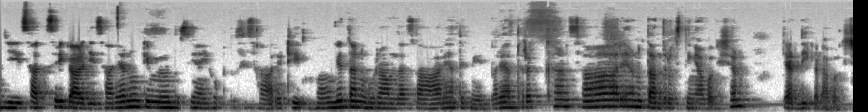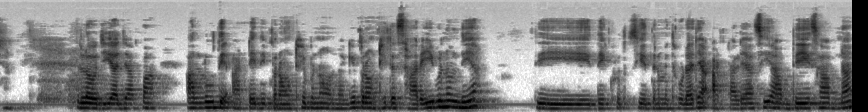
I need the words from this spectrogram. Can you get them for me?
ਜੀ, ਸਤਿ ਸ੍ਰੀ ਅਕਾਲ ਜੀ ਸਾਰਿਆਂ ਨੂੰ। ਕਿਵੇਂ ਹੋ ਤੁਸੀਂ? ਆਈ ਹੋਪ ਤੁਸੀਂ ਸਾਰੇ ਠੀਕ ਹੋਵੋਗੇ। ਤੁਹਾਨੂੰ ਗੁਰੂ ਰਾਮਦਾਸ ਸਾਰਿਆਂ ਤੇ ਮੇਰ ਭਰਿਆ ਹੱਥ ਰੱਖਣ। ਸਾਰਿਆਂ ਨੂੰ ਤੰਦਰੁਸਤੀਆਂ ਬਖਸ਼ਣ, ਚੜ੍ਹਦੀ ਕਲਾ ਬਖਸ਼ਣ। ਲਓ ਜੀ, ਅੱਜ ਆਪਾਂ ਆਲੂ ਤੇ ਆਟੇ ਦੇ ਪਰੌਂਠੇ ਬਣਾਉਣ ਲੱਗੇ। ਪਰੌਂਠੇ ਤਾਂ ਸਾਰੇ ਹੀ ਬਣਾਉਂਦੇ ਆ। ਤੇ ਦੇਖੋ ਤੁਸੀਂ, ਇੱਧਰ ਮੈਂ ਥੋੜਾ ਜਿਹਾ ਆਟਾ ਲਿਆ ਸੀ ਆਪਦੇ ਹਿਸਾਬ ਨਾਲ।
